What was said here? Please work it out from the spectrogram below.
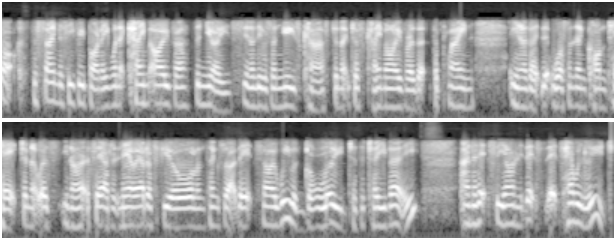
shock the same as everybody when it came over the news. You know, there was a newscast and it just came over that the plane, you know, that, that wasn't in contact and it was, you know, it's out now out of fuel and things like that. So we were glued to the TV, and that's the only that's that's how we learned.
